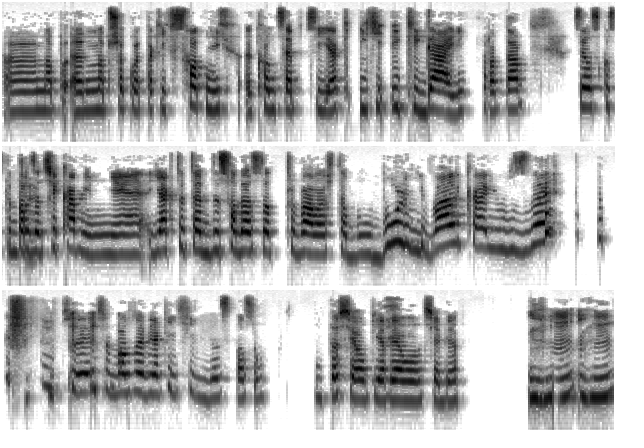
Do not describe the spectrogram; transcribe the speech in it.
e, na, na przykład takich wschodnich koncepcji jak iki, ikigai, prawda? W związku z tym bardzo ciekawi mnie, jak ty ten dysonans odczuwałaś? To był ból i walka i łzy? czy, czy może w jakiś inny sposób to się objawiało u ciebie? Mhm, mhm.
